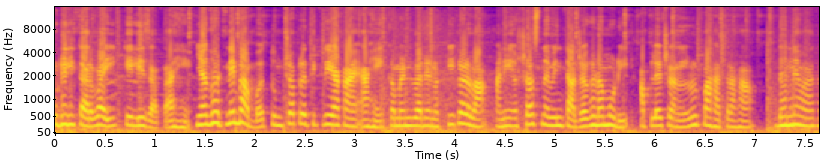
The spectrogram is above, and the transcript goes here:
पुढील कारवाई केली जात आहे. या घटनेबाबत तुमच्या प्रतिक्रिया काय आहे? कमेंटद्वारे नक्की कळवा आणि अशाच नवीन ताज्या घडामोडी आपल्या चॅनलवर पाहत राहा. धन्यवाद.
